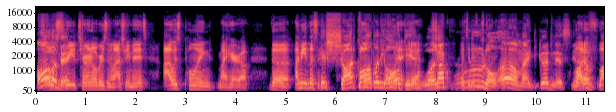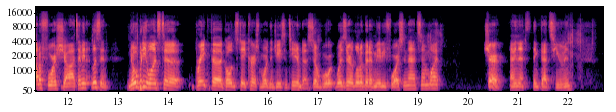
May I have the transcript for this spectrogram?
All those of it. three turnovers in the last three minutes. I was pulling my hair out. The I mean, listen, His shot quality all game yeah. was Shot- brutal. Oh my goodness. a lot know? of lot of forced shots. I mean, listen, nobody wants to break the Golden State curse more than Jayson Tatum does. So was there a little bit of maybe force in that somewhat? Sure. I mean, that's think that's human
